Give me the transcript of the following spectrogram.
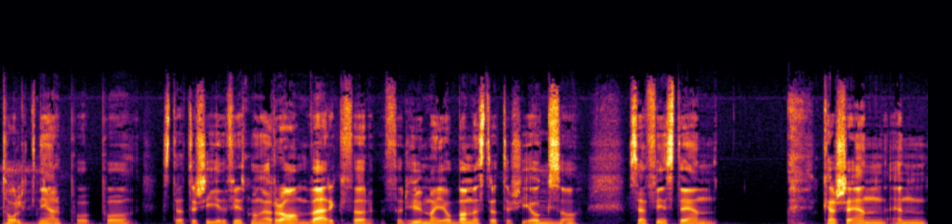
tolkningar på, på strategi. Det finns många ramverk för, för hur man jobbar med strategi också. Mm. Sen finns det en, kanske en, en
